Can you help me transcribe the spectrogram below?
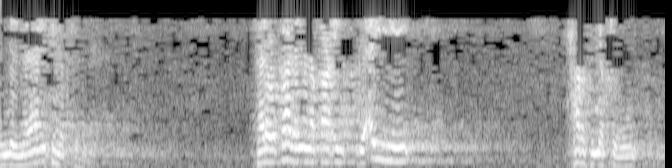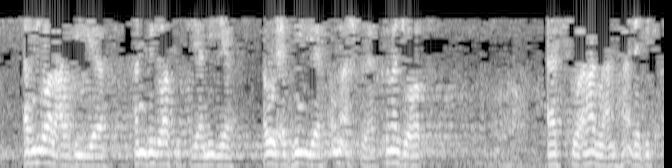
أن الملائكة يكتبون فلو قال لنا قائل بأي حرف يكتبون أبي اللغة العربية أم باللغة السريانية أو العبرية أو ما أشبهها؟ فما الجواب؟ السؤال عن هذا بدعة.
